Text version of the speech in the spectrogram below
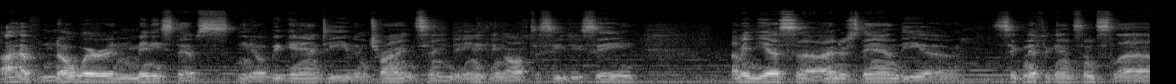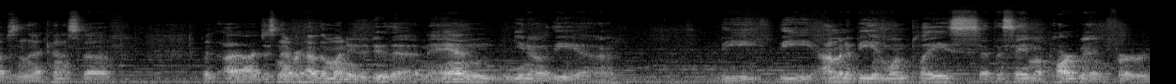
I have nowhere in many steps, you know, began to even try and send anything off to CGC. I mean, yes, uh, I understand the uh, significance and slabs and that kind of stuff, but I, I, just never have the money to do that. And, and you know, the uh, the the I'm gonna be in one place at the same apartment for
